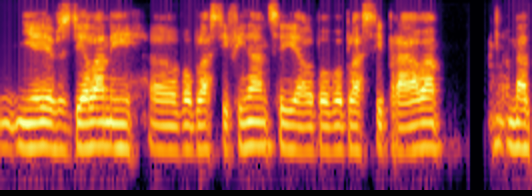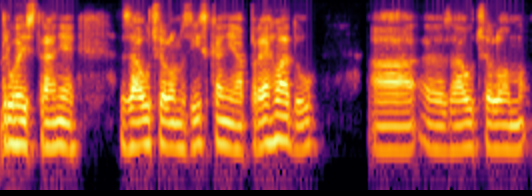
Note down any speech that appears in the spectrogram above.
nie je vzdelaný e, v oblasti financií alebo v oblasti práva. Na druhej strane za účelom získania prehľadu a e, za účelom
